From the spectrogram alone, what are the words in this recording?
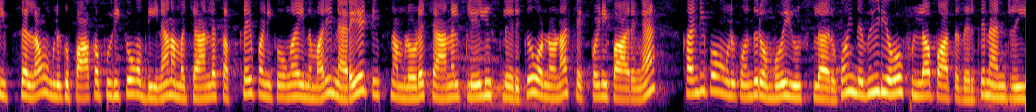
டிப்ஸ் எல்லாம் உங்களுக்கு பார்க்க பிடிக்கும் அப்படின்னா நம்ம சேனலை சப்ஸ்கிரைப் பண்ணிக்கோங்க. இந்த மாதிரி நிறைய டிப்ஸ் நம்மளோட சேனல் பிளேலிஸ்ட்டில் இருக்குது ஒன்று ஒன்றா செக் பண்ணி பாருங்கள் கண்டிப்பாக உங்களுக்கு வந்து ரொம்பவே யூஸ்ஃபுல்லாக இருக்கும். இந்த வீடியோவை ஃபுல்லாக பார்த்ததற்கு நன்றி.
